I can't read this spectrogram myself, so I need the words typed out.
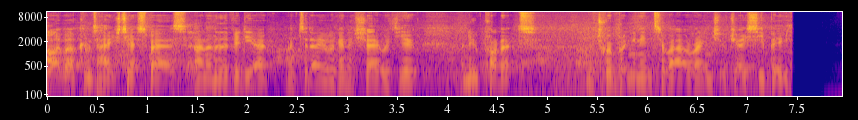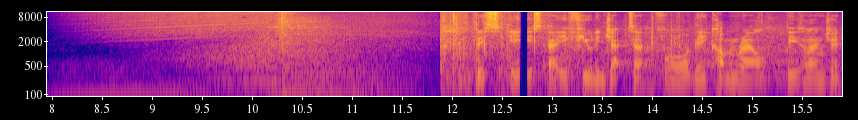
Hi, welcome to HTS Spares and another video and today we're going to share with you a new product which we're bringing into our range of JCB. This is a fuel injector for the Common Rail diesel engine,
